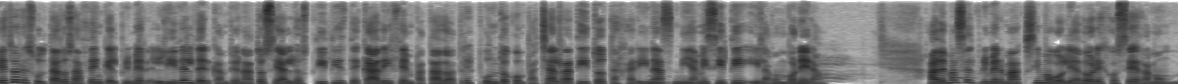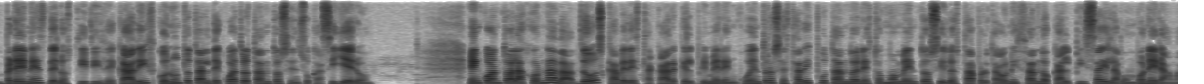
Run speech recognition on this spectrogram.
Estos resultados hacen que el primer líder del campeonato sean los Titis de Cádiz, empatado a tres puntos con Pachal Ratito, Tajarinas, Miami City y La Bombonera. Además, el primer máximo goleador es José Ramón Brenes de los Titis de Cádiz, con un total de cuatro tantos en su casillero. En cuanto a la jornada 2, cabe destacar que el primer encuentro se está disputando en estos momentos y lo está protagonizando Calpisa y La Bombonera.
